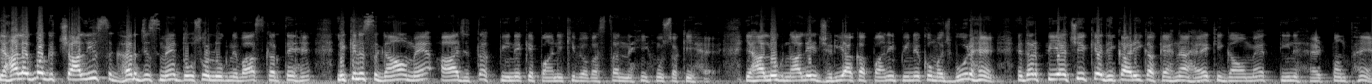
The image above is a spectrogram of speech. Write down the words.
यहाँ लगभग 40 घर जिसमें 200 लोग निवास करते हैं, लेकिन इस गाँव में आज तक पीने के पानी की व्यवस्था नहीं हो सकी है। यहाँ लोग नाले, झिरिया का पानी पीने को मजबूर हैं। इधर पीएचई के अधिकारी का कहना है कि गाँव में तीन हेडपंप है,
